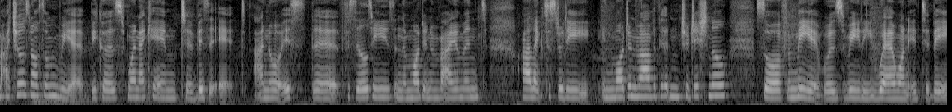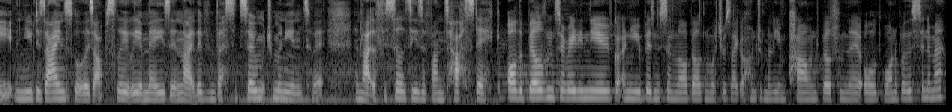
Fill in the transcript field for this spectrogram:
I chose Northumbria because when I came to visit it, I noticed the facilities and the modern environment. I like to study in modern rather than traditional, so for me it was really where I wanted to be. The new design school is absolutely amazing. Like they've invested so much money into it, and like the facilities are fantastic. All the buildings are really new. We've got a new business and law building, which was like a hundred million pound built from the old Warner Brothers cinema.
